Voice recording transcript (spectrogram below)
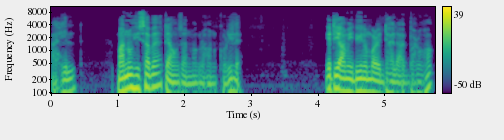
আহিল। মানুহ হিচাপে তেওঁ জন্মগ্ৰহণ কৰিলে। এতিয়া আমি দুই নম্বৰ অধ্যায়লৈ আগবাঢ়ো হওক।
